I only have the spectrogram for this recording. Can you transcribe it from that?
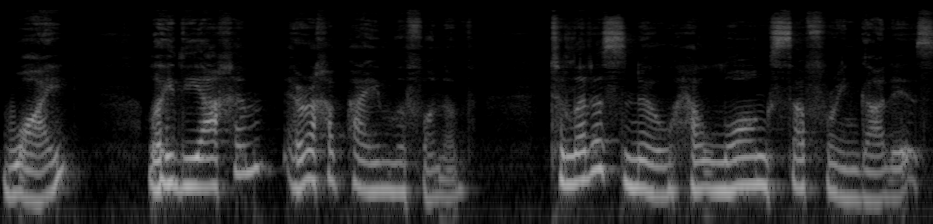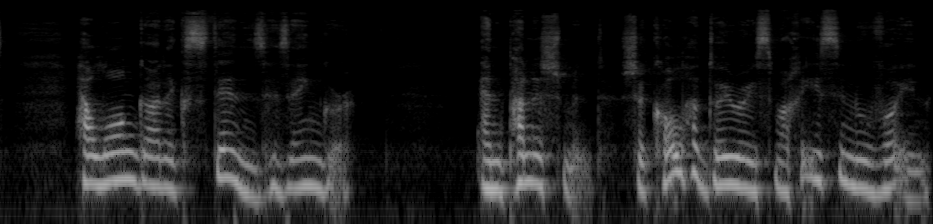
Why? Lohidiachem Erech Apayim Lefonav. To let us know how long suffering God is how long God extends his anger and punishment. Machisin.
